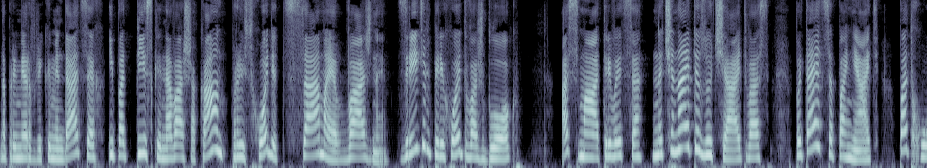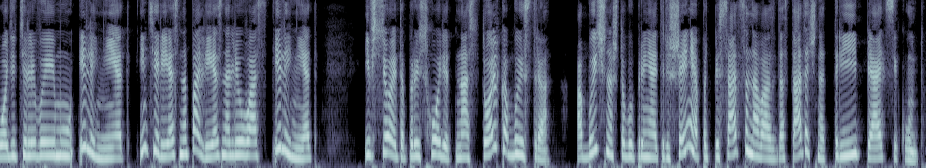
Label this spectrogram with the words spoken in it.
например, в рекомендациях, и подпиской на ваш аккаунт происходит самое важное. Зритель переходит в ваш блог, осматривается, начинает изучать вас, пытается понять, подходите ли вы ему или нет, интересно, полезно ли у вас или нет. И все это происходит настолько быстро. Обычно, чтобы принять решение, подписаться на вас достаточно 3-5 секунд.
